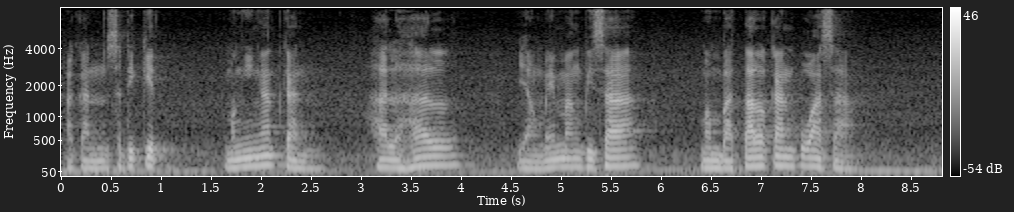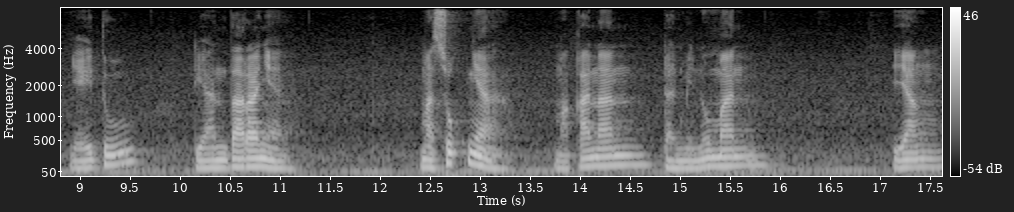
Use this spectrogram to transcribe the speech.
akan sedikit mengingatkan hal-hal yang memang bisa membatalkan puasa, yaitu di antaranya masuknya makanan dan minuman yang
